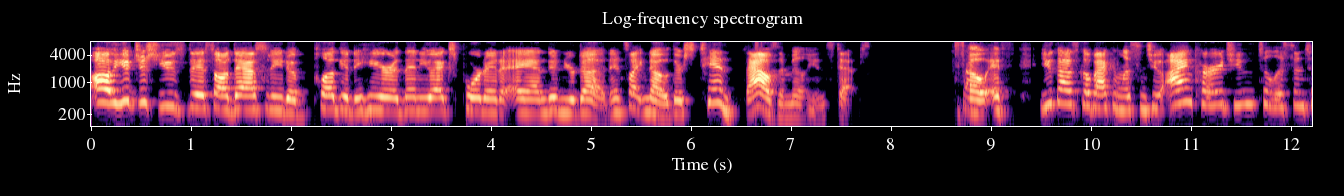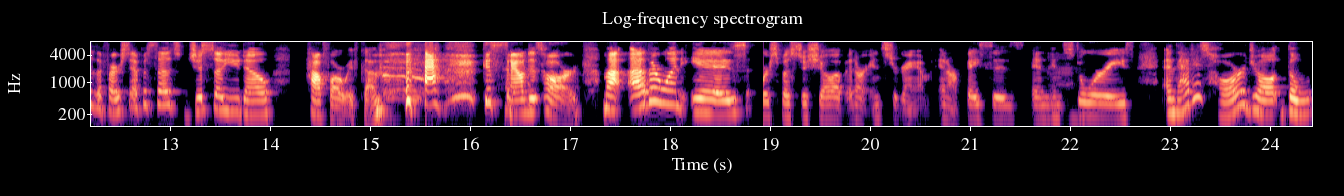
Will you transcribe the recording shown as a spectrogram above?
oh, you just use this Audacity to plug into here, and then you export it, and then you're done. And it's like, no, there's ten thousand million steps. So if you guys go back and listen to, I encourage you to listen to the first episodes just so you know how far we've come because sound is hard. My other one is we're supposed to show up in our Instagram and our faces and in mm. stories, and that is hard, y'all. The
